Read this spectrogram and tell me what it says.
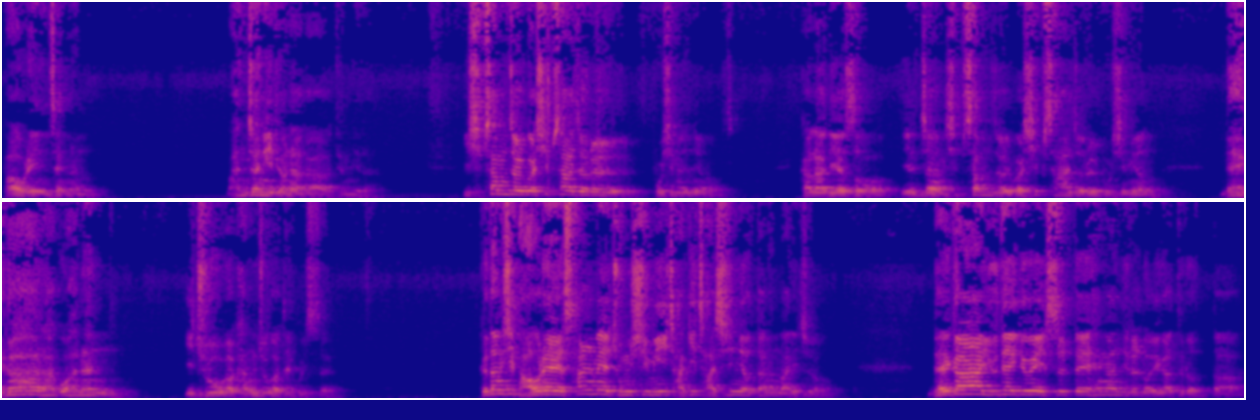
바울의 인생은 완전히 변화가 됩니다. 이 13절과 14절을 보시면요. 갈라디아서 1장 13절과 14절을 보시면 내가 라고 하는 이 주어가 강조가 되고 있어요. 그 당시 바울의 삶의 중심이 자기 자신이었다는 말이죠. 내가 유대교에 있을 때 행한 일을 너희가 들었다.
